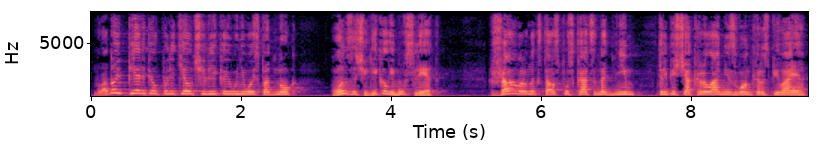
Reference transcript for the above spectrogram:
Молодой перепел полетел чиликой у него из-под ног. Он зачеликал ему вслед. Жаворонок стал спускаться над ним, трепеща крылами и звонко распевая.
